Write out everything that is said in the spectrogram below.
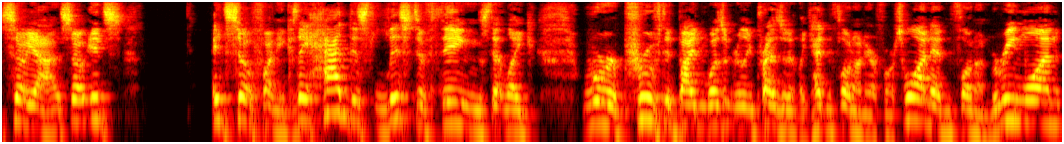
So yeah, so it's it's so funny because they had this list of things that like were proof that Biden wasn't really president, like hadn't flown on Air Force One, hadn't flown on Marine One,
